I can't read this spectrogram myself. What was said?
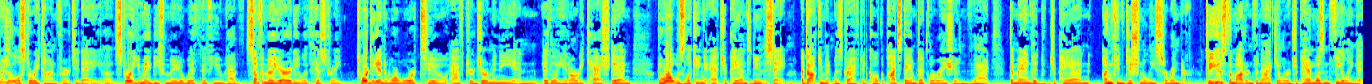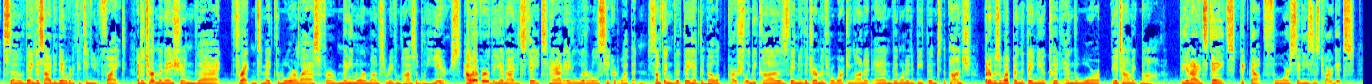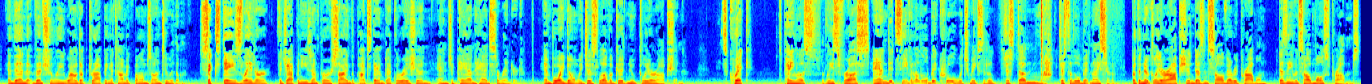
Here's a little story time for today. A story you may be familiar with if you have some familiarity with history. Toward the end of World War II, after Germany and Italy had already cashed in, the world was looking at Japan to do the same. A document was drafted called the Potsdam Declaration that demanded Japan unconditionally surrender. To use the modern vernacular, Japan wasn't feeling it, so they decided they were going to continue to fight. A determination that threatened to make the war last for many more months or even possibly years. However, the United States had a literal secret weapon, something that they had developed partially because they knew the Germans were working on it and they wanted to beat them to the punch, but it was a weapon that they knew could end the war, the atomic bomb. The United States picked out four cities as targets and then eventually wound up dropping atomic bombs on two of them. Six days later, the Japanese emperor signed the Potsdam Declaration and Japan had surrendered. And boy, don't we just love a good nuclear option. It's quick, it's painless, at least for us, and it's even a little bit cruel, which makes it a, just, um, just a little bit nicer. But the nuclear option doesn't solve every problem doesn't even solve most problems.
